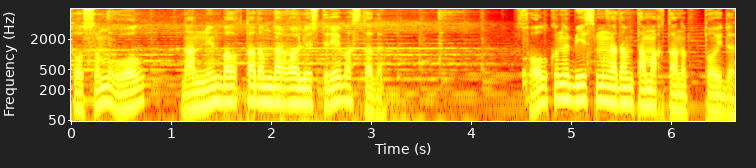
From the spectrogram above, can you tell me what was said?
Сосын ол нан мен балықты адамдарға үлестіре бастады. Сол күні бес мың адам тамақтанып тойды.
